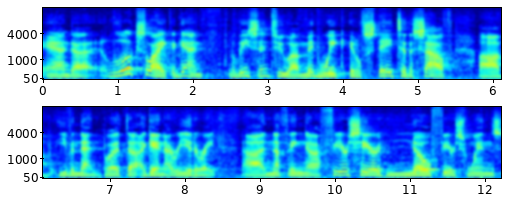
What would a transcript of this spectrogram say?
and uh, looks like, again, at least into midweek, it'll stay to the south even then. But again, I reiterate, uh, nothing uh, fierce here, no fierce winds,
